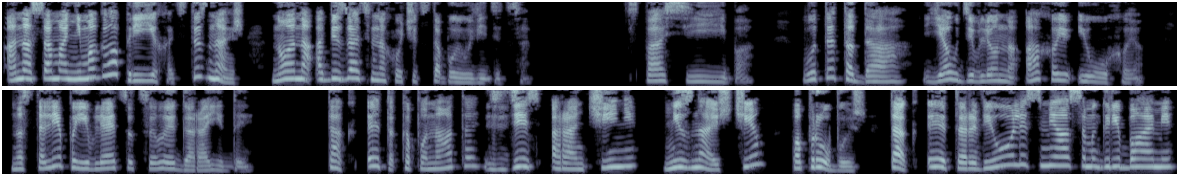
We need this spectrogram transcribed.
Она сама не могла приехать, ты знаешь, но она обязательно хочет с тобой увидеться». «Спасибо. Вот это да!» Я удивленно ахаю и охаю. На столе появляется целая гора еды. Так, это капоната, здесь оранчини, не знаю с чем, попробуешь. Так, это равиоли с мясом и грибами.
